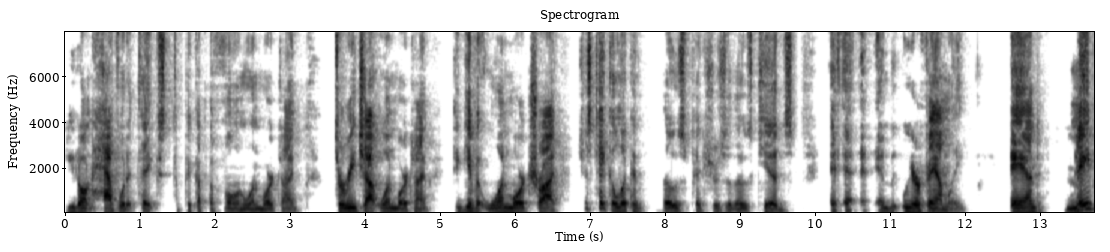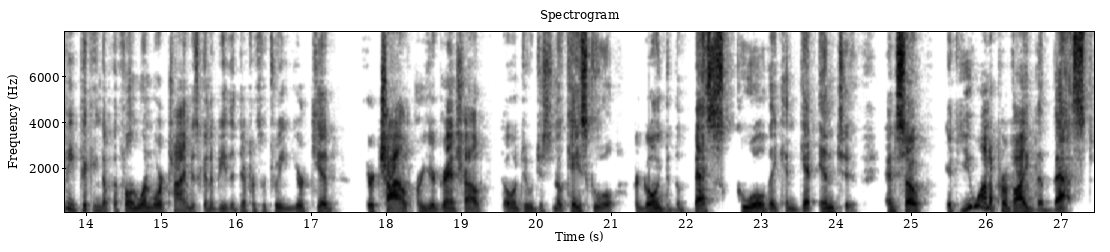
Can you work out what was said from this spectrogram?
you don't have what it takes to pick up the phone one more time, to reach out one more time, to give it one more try, just take a look at those pictures of those kids and, and, your family. And maybe picking up the phone one more time is going to be the difference between your kid, your child, or your grandchild going to just an okay school or going to the best school they can get into. And so, if you want to provide the best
